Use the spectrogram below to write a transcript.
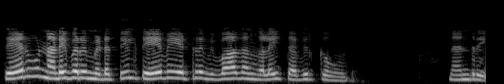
தேர்வு நடைபெறும் இடத்தில் தேவையற்ற விவாதங்களை தவிர்க்கவும். நன்றி.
